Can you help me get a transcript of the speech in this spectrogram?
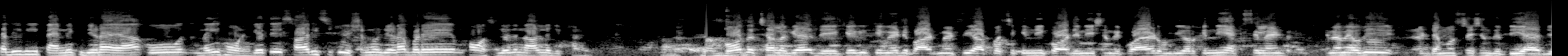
ਕਦੀ ਵੀ ਪੈਨਿਕ ਜਿਹੜਾ ਆ, ਉਹ ਨਹੀਂ ਹੋਣਗੇ ਤੇ ਸਾਰੀ ਸਿਚੁਏਸ਼ਨ ਨੂੰ ਜਿਹੜਾ ਬੜੇ ਹੌਸਲੇ ਦੇ ਨਾਲ ਨਜਿੱਠਣਗੇ। ਬਹੁਤ ਅੱਛਾ ਲੱਗਿਆ ਦੇਖ ਕੇ ਕਿ ਕਿਵੇਂ ਡਿਪਾਰਟਮੈਂਟਸ ਦੀ ਆਪਸ ਵਿੱਚ ਕਿੰਨੀ ਕੋਆਰਡੀਨੇਸ਼ਨ ਰਿਕੁਆਇਰਡ ਹੁੰਦੀ ਔਰ ਕਿੰਨੀ ਐਕਸਲੈਂਟ ਇਹਨਾਂ ਨੇ ਉਹਦੀ ਡੈਮੋਨਸਟ੍ਰੇਸ਼ਨ ਦਿੱਤੀ ਹੈ ਅੱਜ।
